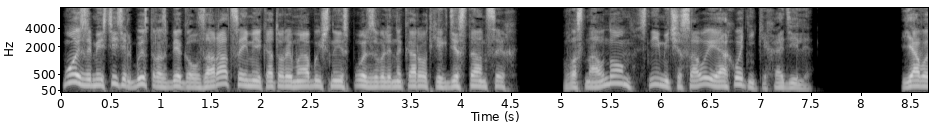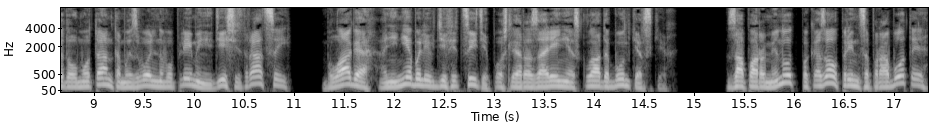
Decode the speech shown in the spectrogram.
Мой заместитель быстро сбегал за рациями, которые мы обычно использовали на коротких дистанциях. В основном с ними часовые и охотники ходили. Я выдал мутантам из вольного племени 10 раций, благо они не были в дефиците после разорения склада бункерских. За пару минут показал принцип работы,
